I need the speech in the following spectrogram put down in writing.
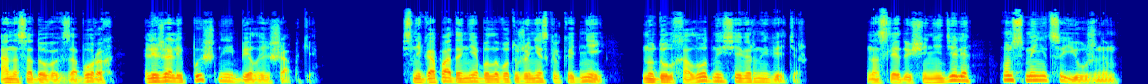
а на садовых заборах лежали пышные белые шапки. Снегопада не было вот уже несколько дней, но дул холодный северный ветер. На следующей неделе он сменится южным,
